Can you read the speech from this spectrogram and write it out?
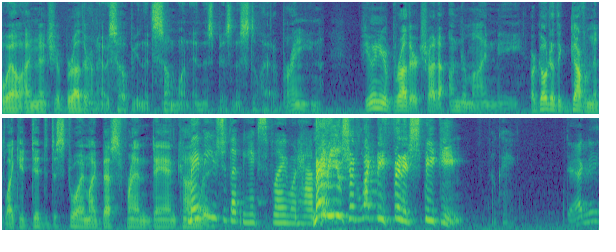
well, I met your brother and I was hoping that someone in this business still had a brain. If you and your brother try to undermine me or go to the government like you did to destroy my best friend, Dan Conway. Maybe you should let me explain what happened. Maybe you should let me finish speaking. Okay. Dagny?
